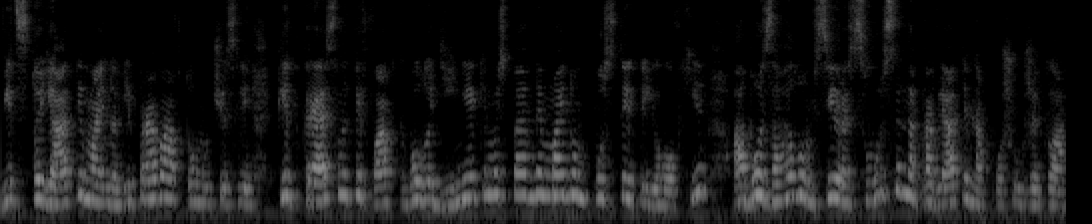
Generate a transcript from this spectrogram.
відстояти майнові права, в тому числі підкреслити факт володіння якимось певним майном, пустити його в хід, або загалом всі ресурси направляти на пошук житла,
